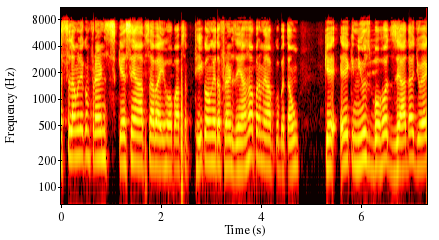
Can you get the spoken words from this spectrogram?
السلام علیکم فرینڈز، کیسے ہیں آپ سب؟ آئی ہوپ آپ سب ٹھیک ہوں گے۔ تو فرینڈز، یہاں پر میں آپ کو بتاؤں کہ ایک نیوز بہت زیادہ جو ہے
